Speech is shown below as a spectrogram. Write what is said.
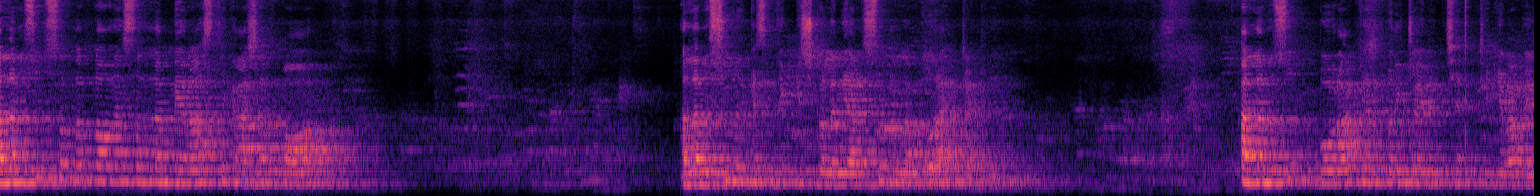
আল্লাহ রসুল সাল্লাম মেরাজ থেকে আসার পর আল্লাহ রসুলের কাছে জিজ্ঞেস করলেন, ইয়া রাসূলুল্লাহ বোরাকটা কি? আল্লাহ রসুল বোরাকের পরিচয় দিচ্ছেন ঠিক এভাবে।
